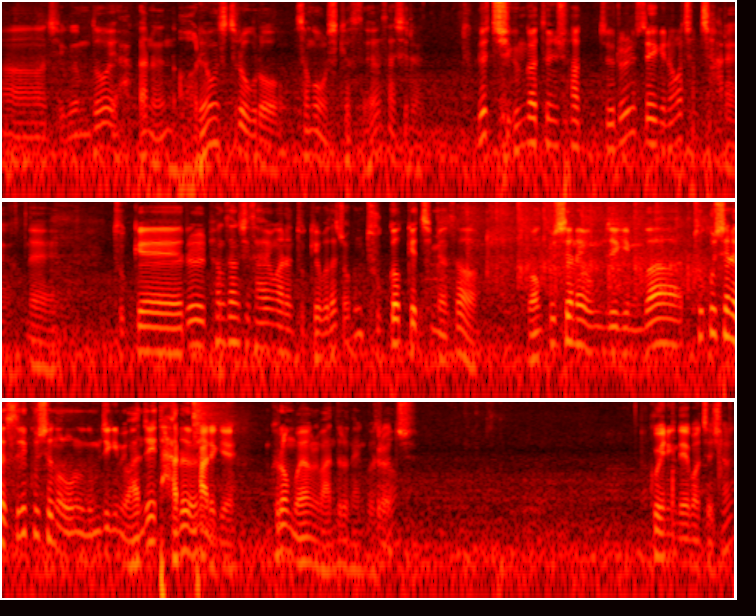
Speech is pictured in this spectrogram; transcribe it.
어, 지금도 약간은 어려운 스트로크로 성공을 시켰어요, 사실은. 근데 지금 같은 샷들을 세이기너가 참 잘해요. 네. 두께를 평상시 사용하는 두께보다 조금 두껍게 치면서 원 쿠션의 움직임과 투 쿠션의 쓰리 쿠션으로 오는 움직임이 완전히 다른 다르게. 그런 모양을 만들어낸 거죠. 그렇지. 9이닝 네 번째 샷.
